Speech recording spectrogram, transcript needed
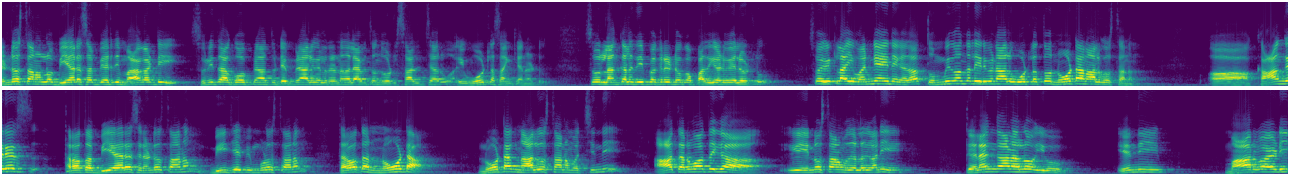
రెండో స్థానంలో బీఆర్ఎస్ అభ్యర్థి మాగంటి సునీత గోపినాథ్ డెబ్బై నాలుగు వేల రెండు వందల యాభై తొమ్మిది ఓట్లు సాధించారు. ఈ ఓట్ల సంఖ్య అన్నట్టు. సో లంకల దీపక్ రెడ్డి ఒక పదిహేడు వేల ఓట్లు. సో ఇట్లా ఇవన్నీ అయినాయి కదా తొమ్మిది వందల ఇరవై నాలుగు ఓట్లతో నూట నాలుగో స్థానం. కాంగ్రెస్ తర్వాత బీఆర్ఎస్ రెండో స్థానం బీజేపీ మూడో స్థానం తర్వాత నూట నోటాకు నాలుగో స్థానం వచ్చింది. ఆ తర్వాత ఇక ఇక ఎన్నో స్థానం వదలదు కానీ తెలంగాణలో ఇగో ఏంది? మార్వాడి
